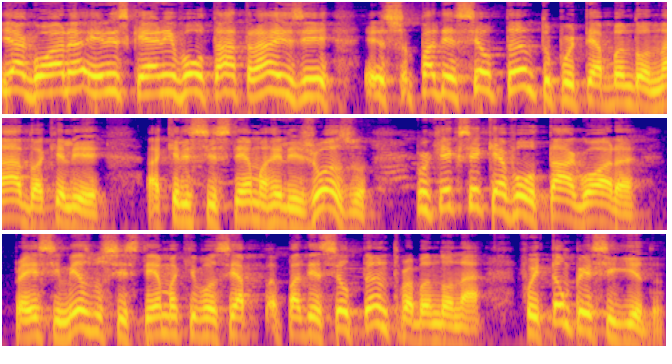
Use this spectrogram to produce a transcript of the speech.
E agora eles querem voltar atrás e padeceu tanto por ter abandonado aquele, aquele sistema religioso. Por que, que você quer voltar agora para esse mesmo sistema que você padeceu tanto para abandonar? Foi tão perseguido.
